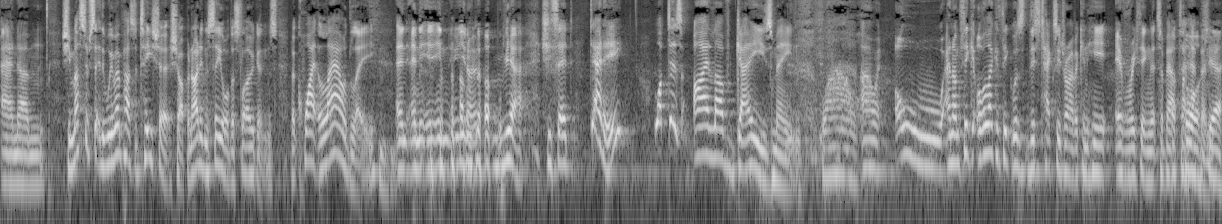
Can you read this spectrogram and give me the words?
and um, she must have said we went past a T-shirt shop, and I didn't see all the slogans, but quite loudly, and and in, in, you know, yeah, she said, "Daddy." What does I love gays mean? Wow. I went, oh, and I'm thinking, all I could think was this taxi driver can hear everything that's about Of to course, happen. yeah.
